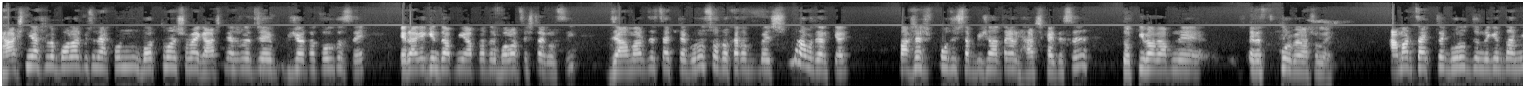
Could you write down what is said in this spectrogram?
ঘাস নিয়ে আসলে বলার পিছনে এখন বর্তমান সময়ে ঘাস নিয়ে আসলে যে বিষয়টা চলতেছে, এর আগে কিন্তু আপনি আপনাদের বলার চেষ্টা করছি যে আমার যে চারটা গরু ছোটখাটো বেশ মোটামুটি আর কি পাশে পঁচিশ, ছাব্বিশ হাজার টাকার ঘাস খাইতেছে। তো কীভাবে আপনি এটা করবেন আসলে? আমার চারটা গরুর জন্য কিন্তু আমি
